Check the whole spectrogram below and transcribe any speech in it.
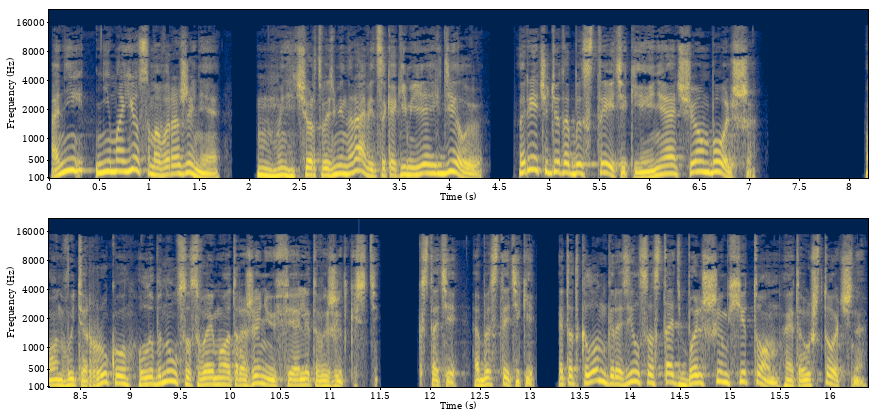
Они не мое самовыражение. Мне, черт возьми, нравится, какими я их делаю. Речь идет об эстетике и ни о чем больше. Он вытер руку, улыбнулся своему отражению в фиолетовой жидкости. Кстати, об эстетике. Этот клон грозился стать большим хитом, это уж точно.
